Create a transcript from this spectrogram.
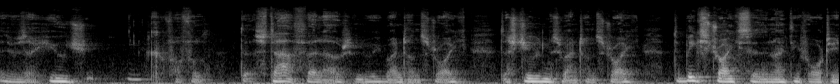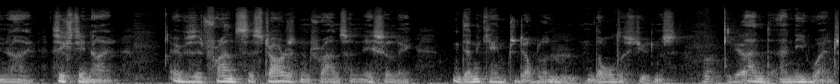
It was a huge kerfuffle the staff fell out and we went on strike. The students went on strike. The big strikes in 1949, 69. It was in France. It started in France and Italy, and then it came to Dublin mm. and all the students. Well, yeah. And and he went.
